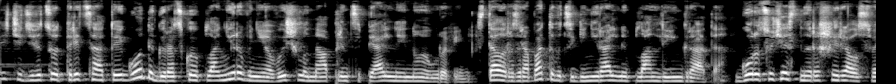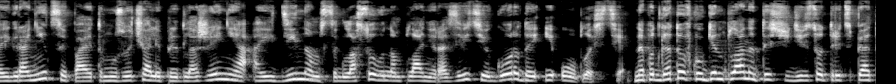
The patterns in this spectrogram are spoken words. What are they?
1930-е годы городское планирование вышло на принципиально иной уровень. Стал разрабатываться генеральный план Ленинграда. Город существенно расширял свои границы, поэтому звучали предложения о едином согласованном плане развития города и области. На подготовку генплана 1935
